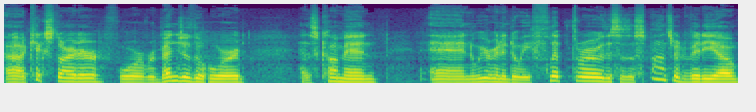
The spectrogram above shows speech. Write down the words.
uh, Kickstarter for Revenge of the Horde has come in, and we're going to do a flip through. This is a sponsored video.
